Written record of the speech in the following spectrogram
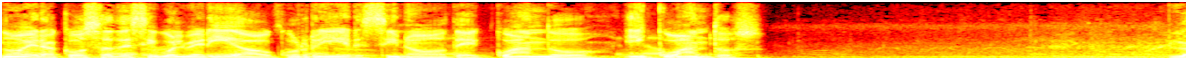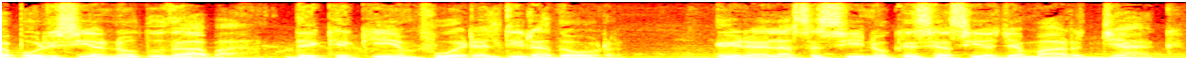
No era cosa de si volvería a ocurrir, sino de cuándo y cuántos. La policía no dudaba de que quien fuera el tirador era el asesino que se hacía llamar Jack.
